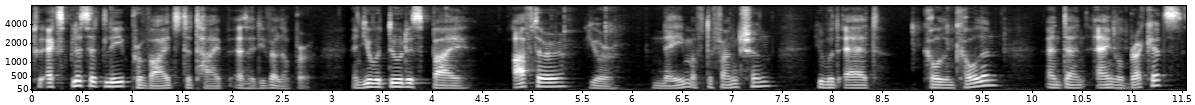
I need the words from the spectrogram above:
to explicitly provide the type as a developer. And you would do this by, after your name of the function, you would add colon colon and then angle brackets.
